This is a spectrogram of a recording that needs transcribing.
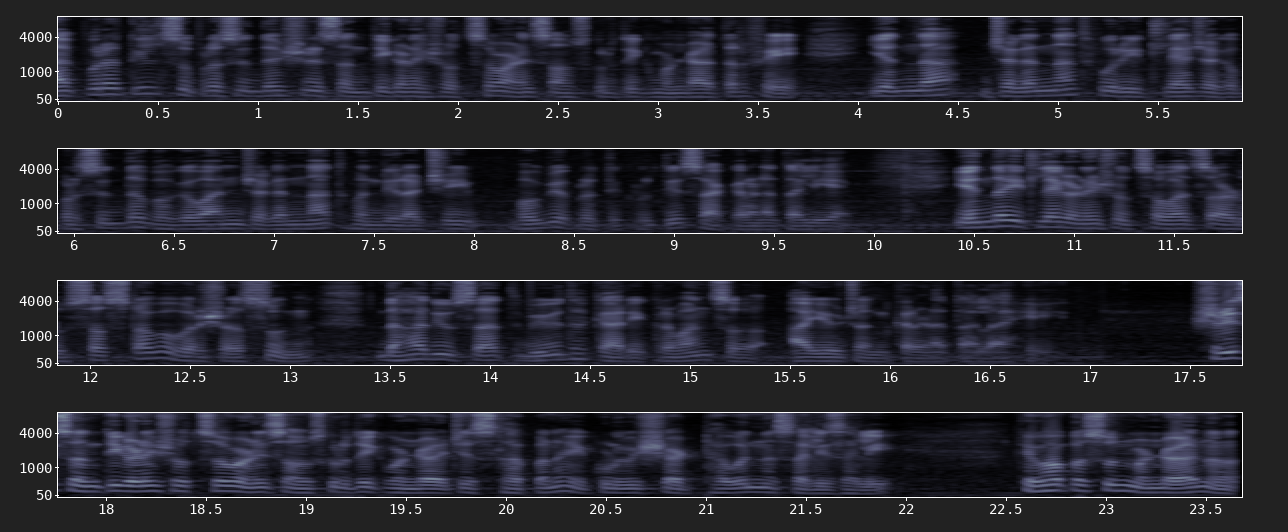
नागपुरातील सुप्रसिद्ध श्री संती गणेशोत्सव आणि सांस्कृतिक मंडळातर्फे यंदा जगन्नाथपुरी इथल्या जगप्रसिद्ध भगवान जगन्नाथ मंदिराची भव्य प्रतिकृती साकारण्यात आली आहे. यंदा इथल्या गणेशोत्सवाचं अडुसष्टावं वर्ष असून दहा दिवसात विविध कार्यक्रमांचं आयोजन करण्यात आलं आहे. श्री संती गणेशोत्सव आणि सांस्कृतिक मंडळाची स्थापना एकोणीसशे अठ्ठावन्न साली झाली. तेव्हापासून मंडळानं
